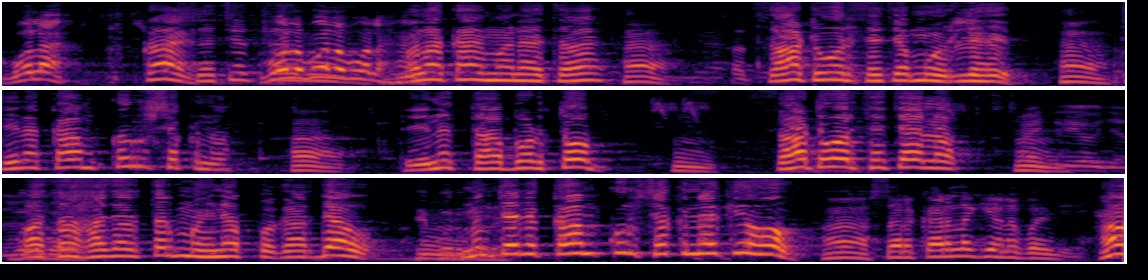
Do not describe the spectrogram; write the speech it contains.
बोला. काय? बोला बोला बोला. मला काय म्हणायचं? हा. साठ वर्षाच्या मोरले आहेत. हा. काम करू शकणं. हा. त्यानं ताबडतोब हं. साठ वर्षाच्या हं. पाच सहा हजार तर महिना पगार द्यावं. मग त्याने काम करू शकणार की हो? हा सरकारनं केलं पाहिजे. हा.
